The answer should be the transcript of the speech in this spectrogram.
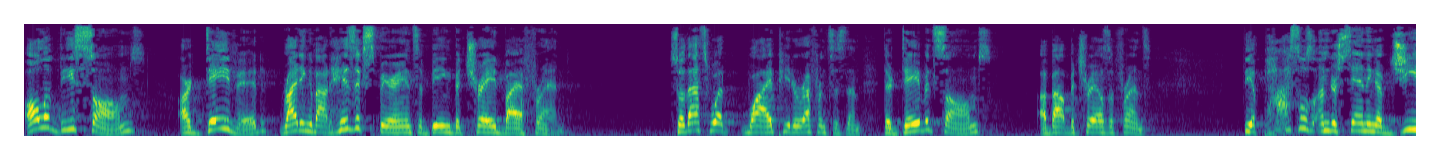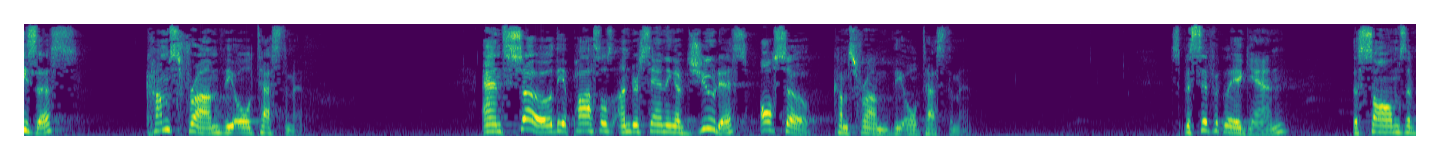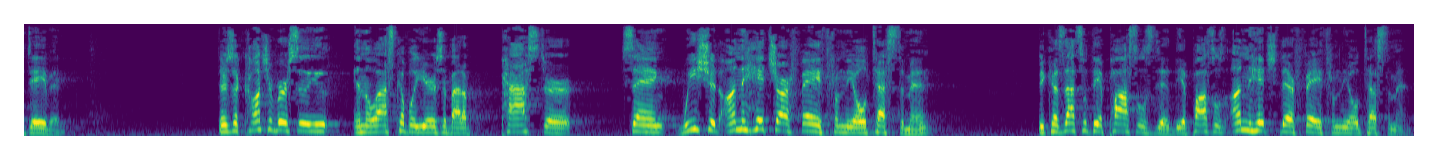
All of these psalms are David writing about his experience of being betrayed by a friend. So that's what, why Peter references them. They're David's psalms about betrayals of friends. The apostles' understanding of Jesus comes from the Old Testament. And so the apostles' understanding of Judas also comes from the Old Testament. Specifically, again, the Psalms of David. There's a controversy in the last couple of years about a pastor saying we should unhitch our faith from the Old Testament because that's what the apostles did. The apostles unhitched their faith from the Old Testament.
